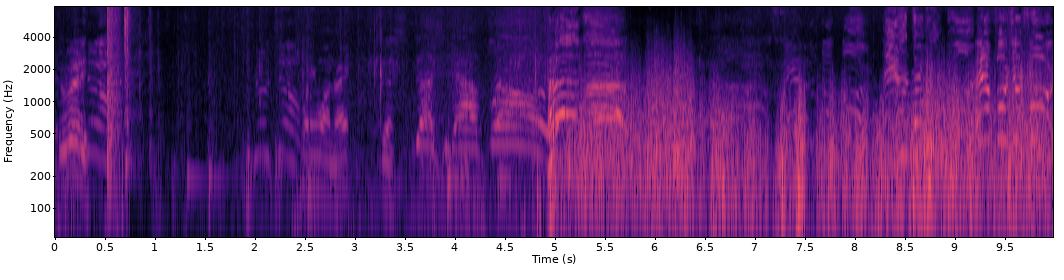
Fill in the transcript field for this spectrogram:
After this. You ready? 21, right? Yes. Hey, four, charge four!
